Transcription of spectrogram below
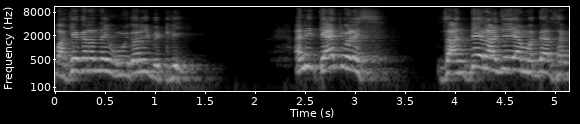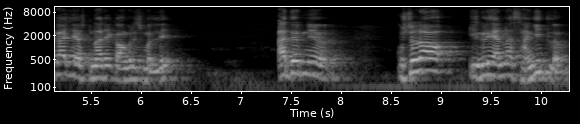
वाकेकरांना ही उमेदवारी भेटली आणि त्याच वेळेस जाणते राजे या मतदारसंघाचे असणारे काँग्रेसमधले आदरणीय कुशलराव इगळे यांना सांगितलं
